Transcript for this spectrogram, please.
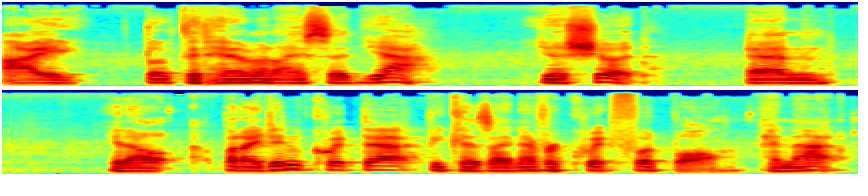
I looked at him and I said, Yeah, you should. And, you know, but I didn't quit that because I never quit football. And that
